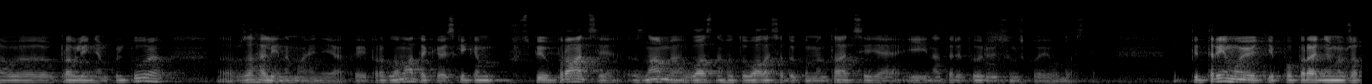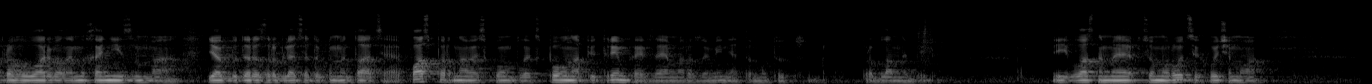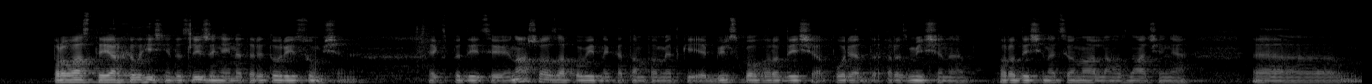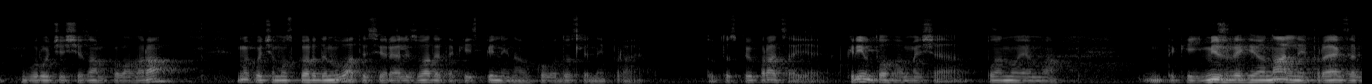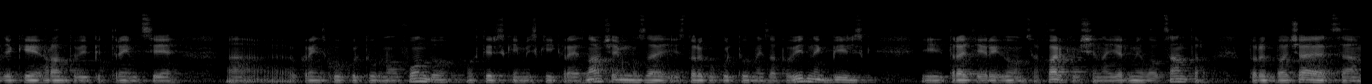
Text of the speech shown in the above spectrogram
управлінням культури е, взагалі немає ніякої проблематики, оскільки в співпраці з нами власне готувалася документація і на територію Сумської області. Підтримують і попередньо ми вже проговорювали механізм, е, як буде розроблятися документація, паспорт на весь комплекс, повна підтримка і взаєморозуміння, тому тут проблем не буде. І, власне, ми в цьому році хочемо провести археологічні дослідження і на території Сумщини. Експедицією нашого заповідника, там пам'ятки є Більського городища, поряд розміщене городище національного значення е, в урочищі Замкова гора. Ми хочемо скоординуватися і реалізувати такий спільний науково-дослідний проект. Тобто співпраця є. Крім того, ми ще плануємо такий міжрегіональний проект завдяки грантовій підтримці Українського культурного фонду, Охтирський міський краєзнавчий музей, історико-культурний заповідник Більськ і третій регіон це Харківщина, Єрмілов центр. Передбачається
